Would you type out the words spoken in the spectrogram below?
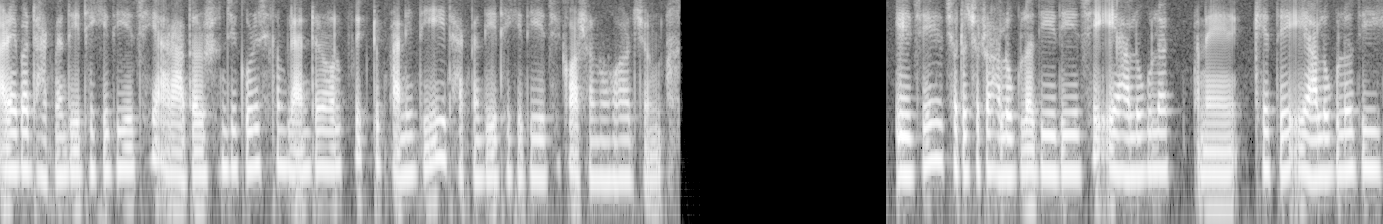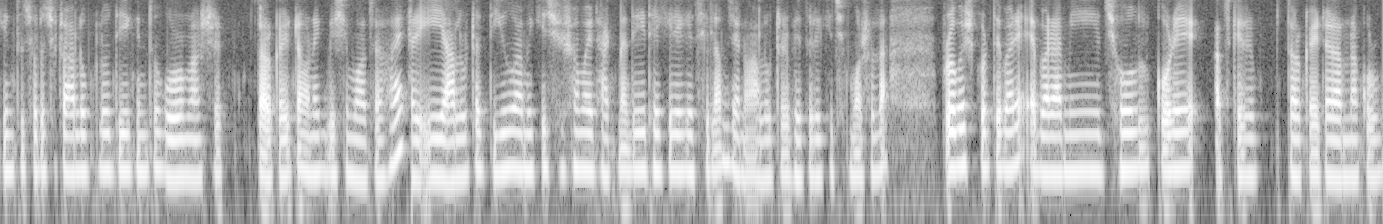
আর এবার ঢাকনা দিয়ে ঢেকে দিয়েছি। আর আদা রসুন যে করেছিলাম ব্ল্যান্ডের অল্প একটু পানি দিয়েই ঢাকনা দিয়ে ঢেকে দিয়েছি কষানো হওয়ার জন্য। এই যে ছোট ছোট আলুগুলা দিয়ে দিয়েছি এই আলুগুলা মানে খেতে এই আলুগুলো দিয়ে কিন্তু ছোট ছোট আলুগুলো দিয়ে কিন্তু গরুর মাংসের তরকারিটা অনেক বেশি মজা হয়। আর এই আলুটা দিয়েও আমি কিছু সময় ঢাকনা দিয়ে ঢেকে রেখেছিলাম যেন আলুটার ভেতরে কিছু মশলা প্রবেশ করতে পারে। এবার আমি ঝোল করে আজকের তরকারিটা রান্না করব।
